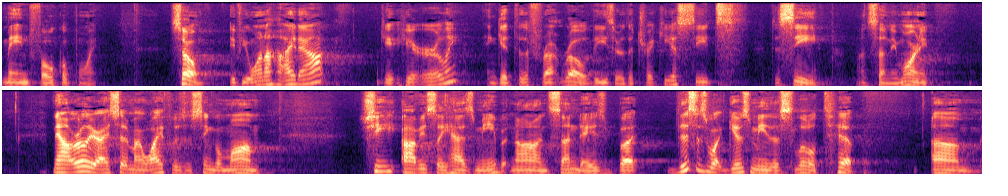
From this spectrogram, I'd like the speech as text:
main focal point. So, if you want to hide out, get here early and get to the front row. These are the trickiest seats to see on Sunday morning. Now, earlier I said my wife was a single mom. She obviously has me, but not on Sundays. But this is what gives me this little tip. Um,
